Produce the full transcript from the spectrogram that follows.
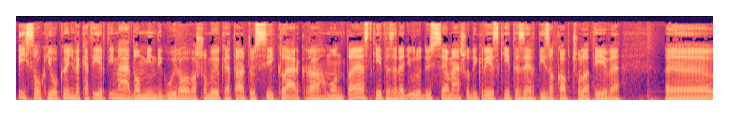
piszok jó könyveket írt, imádom, mindig újraolvasom őket. Arthur C. Clarkra mondta ezt. 2001 Ürödüssze a második rész, 2010 a kapcsolat éve ö,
